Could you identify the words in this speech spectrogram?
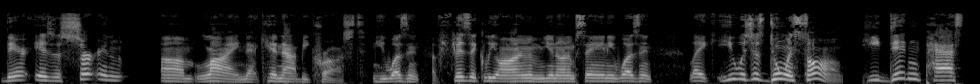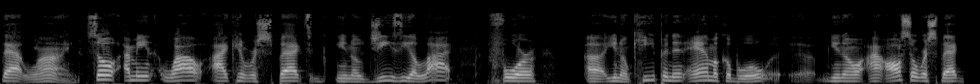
there is a certain um, line that cannot be crossed. He wasn't physically on him, you know what I'm saying? He wasn't like he was just doing song. He didn't pass that line. So I mean, while I can respect, you know, Jeezy a lot for uh, you know, keeping it amicable, uh, you know, I also respect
